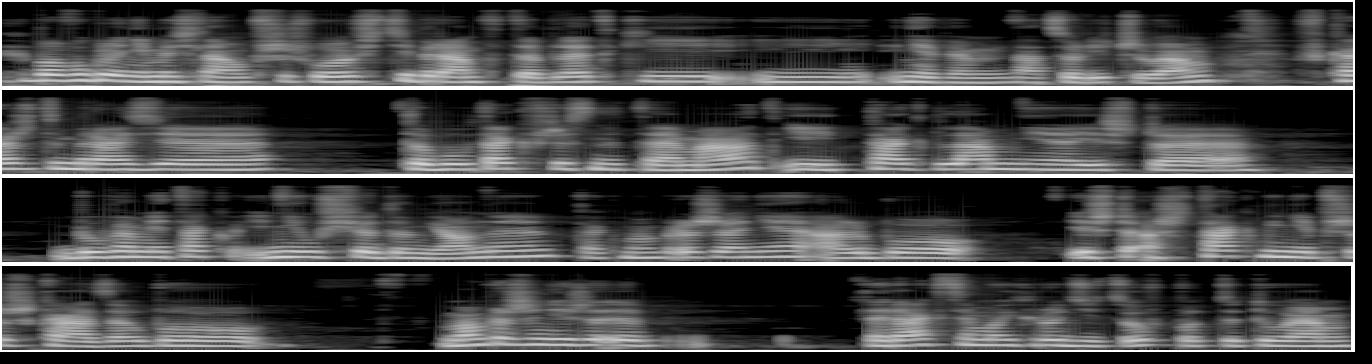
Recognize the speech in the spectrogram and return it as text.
Chyba w ogóle nie myślałam o przyszłości, brałam te tabletki i nie wiem na co liczyłam. W każdym razie to był tak wczesny temat i tak dla mnie jeszcze był we mnie tak nieuświadomiony, tak mam wrażenie, albo jeszcze aż tak mi nie przeszkadzał, bo mam wrażenie, że reakcja moich rodziców pod tytułem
